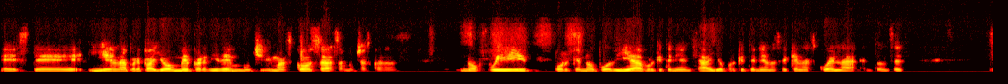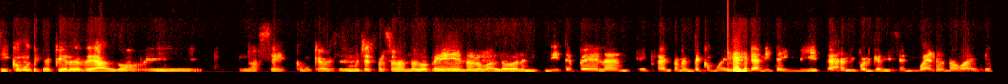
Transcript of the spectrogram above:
Este, y en la prepa yo me perdí de muchísimas cosas, a muchas cosas no fui porque no podía, porque tenía ensayo, porque tenía no sé qué en la escuela. Entonces, sí como que te pierdes de algo y no sé, como que a veces muchas personas no lo ven, no lo valoran, ni te pelan, exactamente como dices, ya ni te invitan porque dicen, bueno, no vayas.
